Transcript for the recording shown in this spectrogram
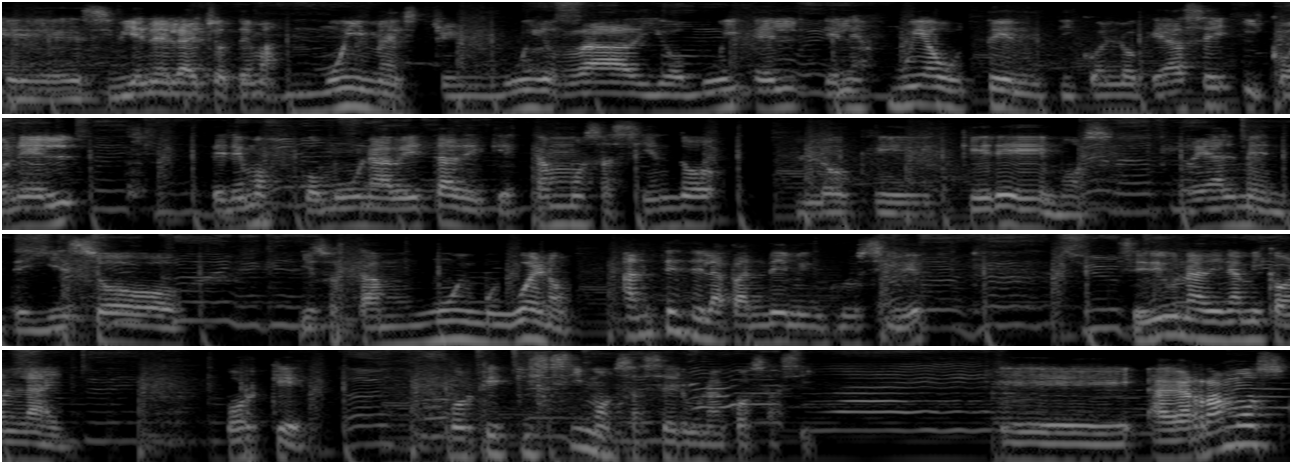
eh, si bien él ha hecho temas muy mainstream, muy radio, muy, él, él es muy auténtico en lo que hace y con él tenemos como una beta de que estamos haciendo lo que queremos realmente y eso y eso está muy muy bueno. Antes de la pandemia inclusive, se dio una dinámica online. ¿Por qué? Porque quisimos hacer una cosa así. Eh, agarramos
